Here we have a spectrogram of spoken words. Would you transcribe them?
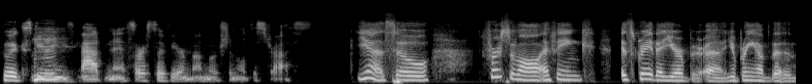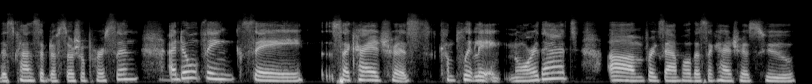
who experience mm-hmm. madness or severe emotional distress. Yeah, so First of all, I think it's great that you're uh, you bring up the, this concept of social person. I mm-hmm. don't think, say, psychiatrists completely ignore that. Um, for example, the psychiatrists who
